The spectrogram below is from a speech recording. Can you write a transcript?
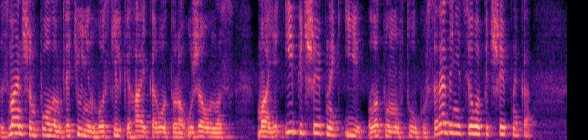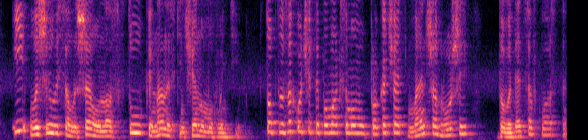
з меншим полем для тюнінгу, оскільки гайка ротора уже у нас має і підшипник, і латунну втулку всередині цього підшипника. І лишилися лише у нас втулки на нескінченному гвинті. Тобто, захочете по максимуму прокачати, менше грошей доведеться вкласти.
